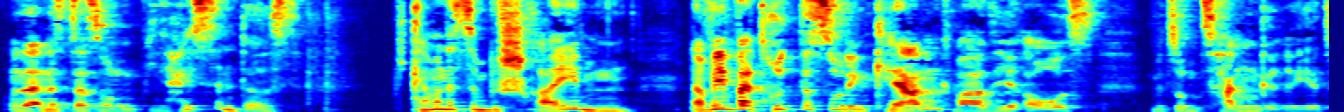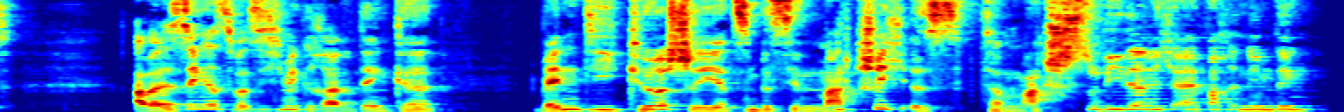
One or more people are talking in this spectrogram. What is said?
Und dann ist da so ein, wie heißt denn das? Wie kann man das denn beschreiben? Na, auf jeden Fall drückt das so den Kern quasi raus mit so einem Zangengerät. Aber das Ding ist, was ich mir gerade denke, wenn die Kirsche jetzt ein bisschen matschig ist, zermatschst du die dann nicht einfach in dem Ding?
